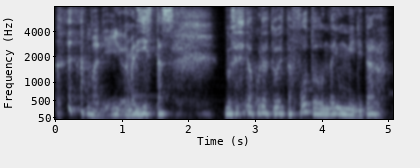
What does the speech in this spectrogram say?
Amarillo. amarillistas. No sé si te acuerdas tú de esta foto donde hay un militar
